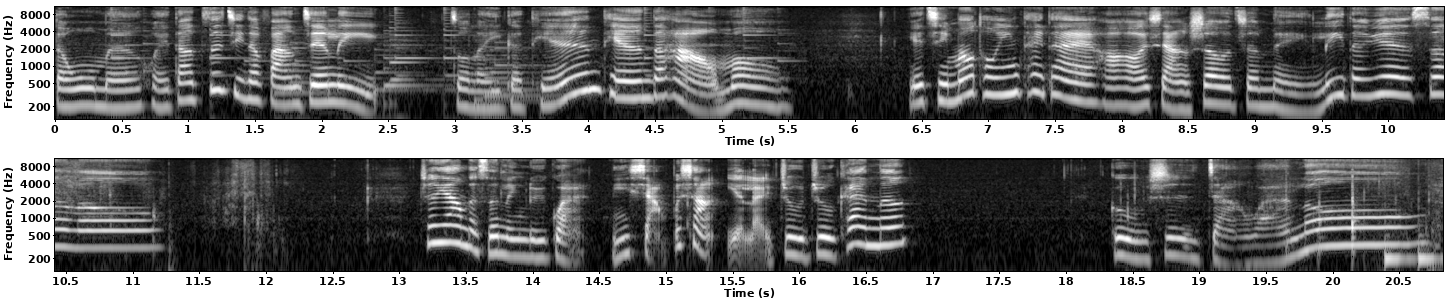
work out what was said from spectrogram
动物们回到自己的房间里，做了一个甜甜的好梦。也请猫头鹰太太好好享受这美丽的月色喽。这样的森林旅馆，你想不想也来住住看呢？故事讲完喽。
